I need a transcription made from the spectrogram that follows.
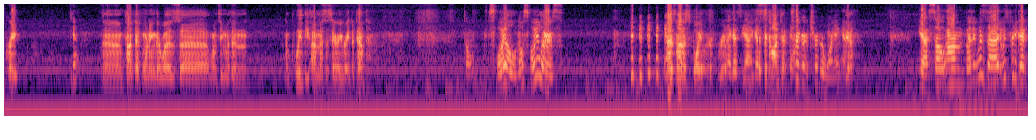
great. Yeah. Uh, Um, content warning: there was uh, one scene with an completely unnecessary rape attempt. Don't spoil. No spoilers. That's not a spoiler, really. I guess yeah. I guess it's a content warning. trigger trigger warning. Yeah. Yeah. Yeah, so um, but it was uh, it was pretty good.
